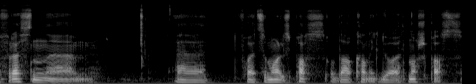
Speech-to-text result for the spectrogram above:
forresten eh, eh, få et somalisk pass, og da kan ikke du ha et norsk pass.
